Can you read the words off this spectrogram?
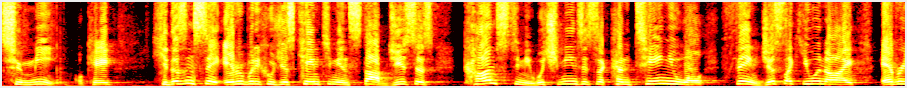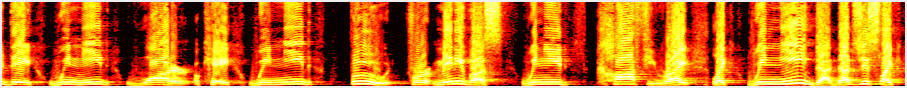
to me, okay? He doesn't say everybody who just came to me and stopped. Jesus comes to me, which means it's a continual thing. Just like you and I, every day we need water, okay? We need food. For many of us, we need coffee, right? Like we need that. That's just like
